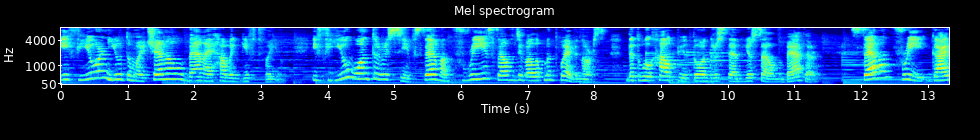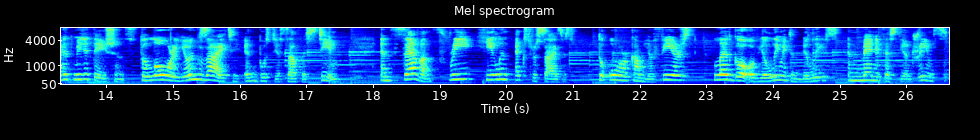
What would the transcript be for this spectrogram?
if you are new to my channel, then I have a gift for you. If you want to receive 7 free self-development webinars that will help you to understand yourself better, 7 free guided meditations to lower your anxiety and boost your self-esteem, and 7 free healing exercises to overcome your fears, let go of your limiting beliefs, and manifest your dreams,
